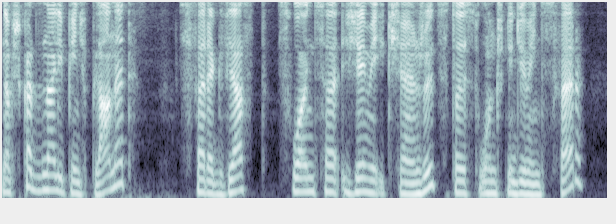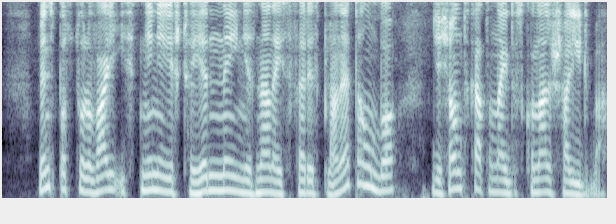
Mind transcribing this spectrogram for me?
Na przykład znali pięć planet, sferę gwiazd, Słońce, Ziemię i Księżyc, to jest łącznie dziewięć sfer, więc postulowali istnienie jeszcze jednej nieznanej sfery z planetą, bo dziesiątka to najdoskonalsza liczba.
